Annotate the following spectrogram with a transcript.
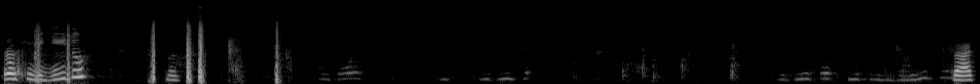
Трохи відійду. Так.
